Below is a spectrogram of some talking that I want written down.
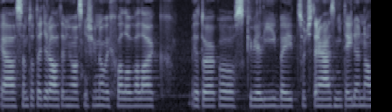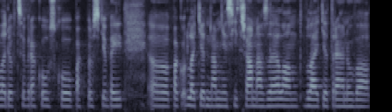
Já jsem to teď relativně vlastně všechno vychvalovala, jak je to jako skvělý být co 14 dní týden na ledovci v Rakousku, pak prostě být, uh, pak odletět na měsíc třeba na Zéland, v létě trénovat.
